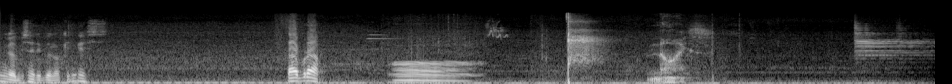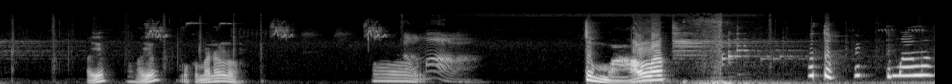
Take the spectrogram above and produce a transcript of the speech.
Nggak bisa dibelokin, guys. Tabrak. Oh, Nice. ayo, ayo, mau ke mana lo? Oh. Temala. Temala. What the heck, Temala?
